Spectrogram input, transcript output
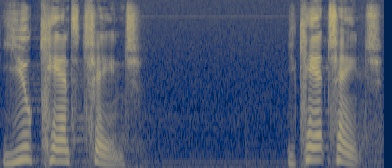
you can't change. You can't change.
